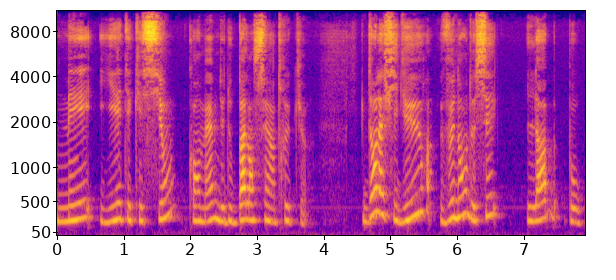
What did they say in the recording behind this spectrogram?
mais il était question quand même de nous balancer un truc dans la figure venant de ces labos.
